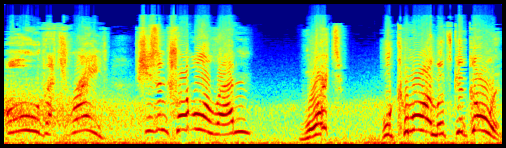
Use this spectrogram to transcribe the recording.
Oh, that's right. She's in trouble, Aladdin. What? Well, come on, let's get going.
